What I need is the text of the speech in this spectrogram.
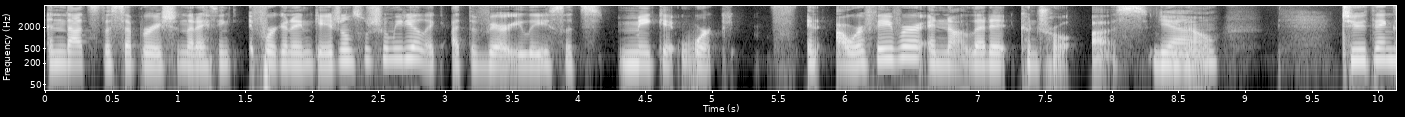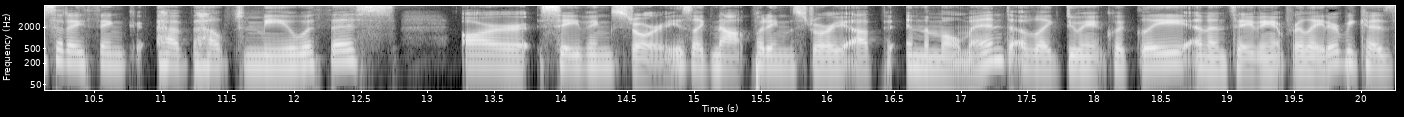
And that's the separation that i think if we're gonna engage on social media like at the very least let's make it work in our favor and not let it control us Yeah. you know Two things that I think have helped me with this are saving stories, like not putting the story up in the moment of like doing it quickly and then saving it for later because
